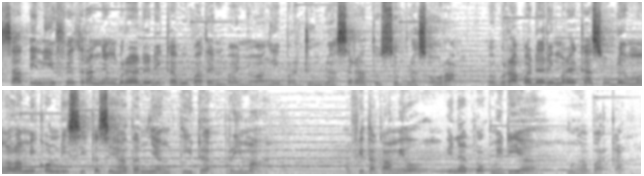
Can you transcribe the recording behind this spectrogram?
Saat ini, veteran yang berada di Kabupaten Banyuwangi berjumlah 111 orang. Beberapa dari mereka sudah mengalami kondisi kesehatan yang tidak prima. Novita Kamil, Binetwork Media, mengabarkan.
